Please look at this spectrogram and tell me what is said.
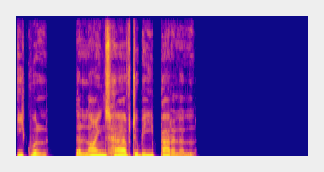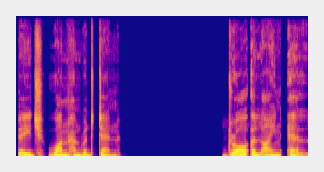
equal, the lines have to be parallel. Page 110 Draw a line L.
